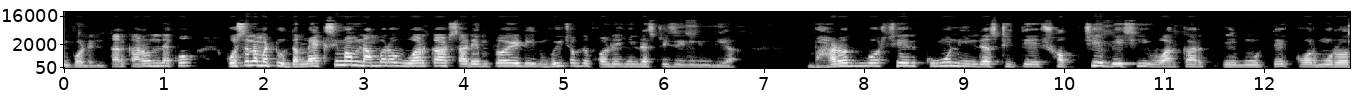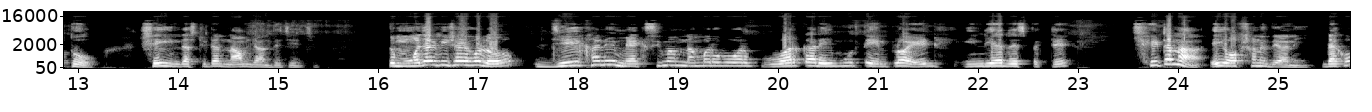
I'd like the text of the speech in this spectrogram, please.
ইম্পর্টেন্ট তার কারণ দেখো question number two the maximum number of workers are employed in which of the following industries in India ভারতবর্ষের কোন ইন্ডাস্ট্রিতে সবচেয়ে বেশি ওয়ার্কার এই মুহূর্তে কর্মরত? সেই ইন্ডাস্ট্রিটার নাম জানতে চেয়েছে। তো মজার বিষয় হলো, যেখানে ম্যাক্সিমাম নাম্বার অফ ওয়ার্কার এই মুহূর্তে এমপ্লয়েড ইন্ডিয়ার রেসপেক্টে সেটা না এই অপশনে দেওয়া নেই। দেখো,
